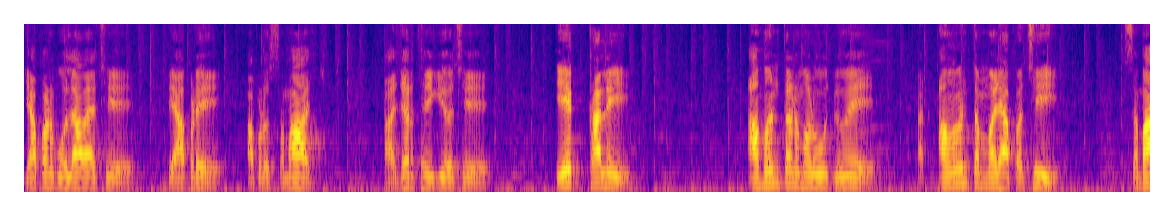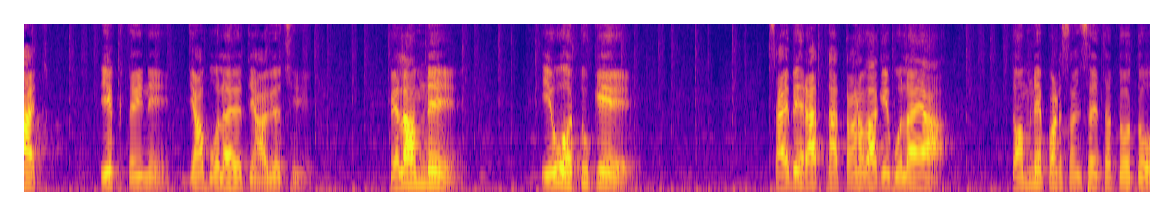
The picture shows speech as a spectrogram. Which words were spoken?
જ્યાં પણ બોલાવ્યા છે તે આપણે આપણો સમાજ હાજર થઈ ગયો છે. એક ખાલી આમંત્રણ મળવું જોઈએ. આમંત્રણ મળ્યા પછી સમાજ એક થઈને જ્યાં બોલાવ્યો ત્યાં આવ્યો છે. પહેલાં અમને એવું હતું કે સાહેબે રાતના ત્રણ વાગે બોલાયા. તો અમને પણ સંશય થતો હતો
